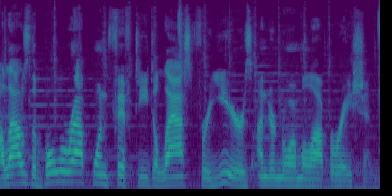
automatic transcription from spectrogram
allows the BolaWrap 150 to last for years under normal operation.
